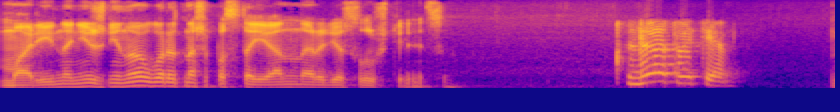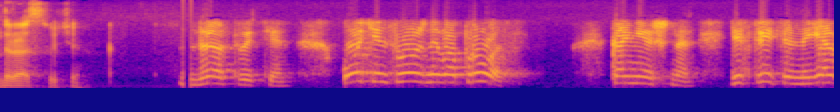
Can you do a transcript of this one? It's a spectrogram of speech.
Марина Нижний Новгород, наша постоянная радиослушательница. Здравствуйте. Здравствуйте. Здравствуйте. Очень сложный вопрос, конечно. Действительно, я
